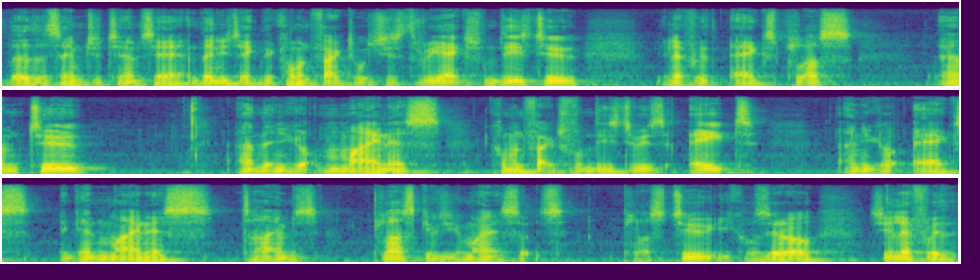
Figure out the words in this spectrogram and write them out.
they're the same two terms here. And then you take the common factor, which is 3x from these two. You're left with x plus, um, 2 and then you got minus common factor from these two is 8 and you got x again minus times plus gives you minus so it's plus 2 equals 0 so you're left with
